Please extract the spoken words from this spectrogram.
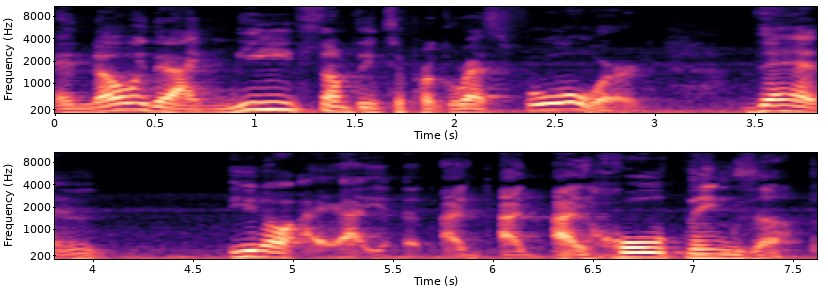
and knowing that I need something to progress forward. Then, you know, I, I, I, I hold things up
